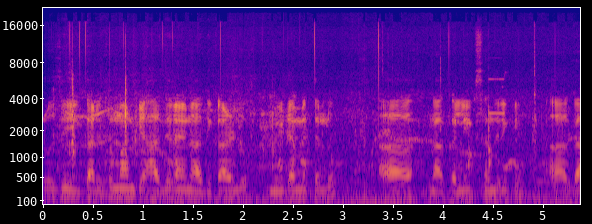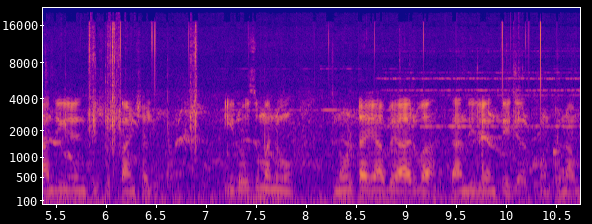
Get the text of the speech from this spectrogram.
ఈరోజు ఈ కార్యక్రమానికి హాజరైన అధికారులు మీడియా మిత్రులు నా కలీగ్స్ అందరికీ గాంధీ జయంతి శుభాకాంక్షలు. ఈరోజు మనం నూట యాభై ఆరవ గాంధీ జయంతి జరుపుకుంటున్నాము.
